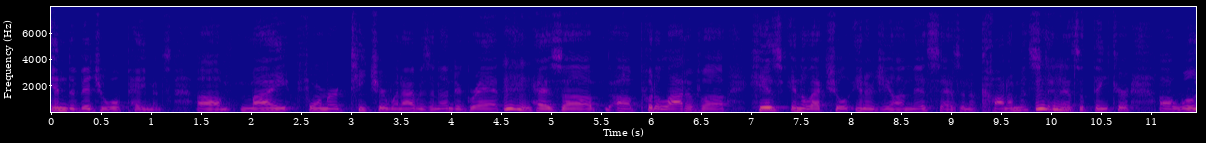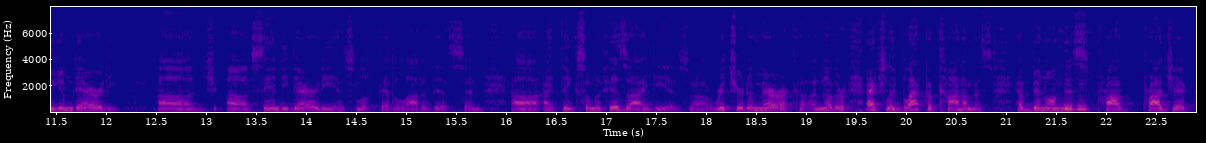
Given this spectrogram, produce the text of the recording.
individual payments. Um, my former teacher, when I was an undergrad, has uh, uh, put a lot of uh, his intellectual energy on this as an economist and as a thinker, uh, William Darity. Uh, uh, Sandy Darity has looked at a lot of this, and uh, I think some of his ideas. Uh, Richard America, another, actually, black economists have been on this pro- project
